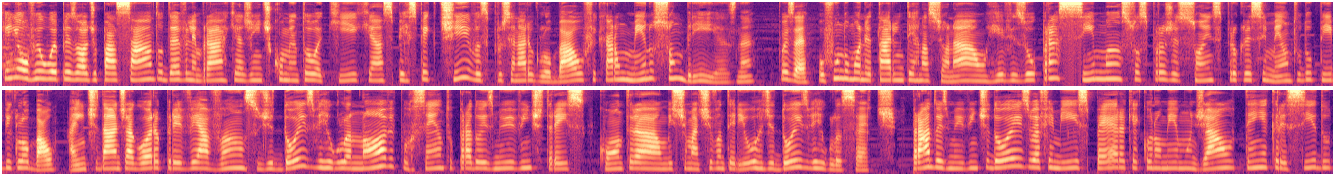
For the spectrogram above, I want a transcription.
Quem ouviu o episódio passado deve lembrar que a gente comentou aqui que as perspectivas para o cenário global ficaram menos sombrias, né? Pois é, o Fundo Monetário Internacional revisou para cima suas projeções para o crescimento do PIB global. A entidade agora prevê avanço de 2,9% para 2023, contra uma estimativa anterior de 2,7%. Para 2022, o FMI espera que a economia mundial tenha crescido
